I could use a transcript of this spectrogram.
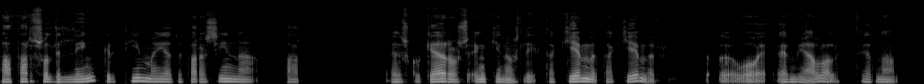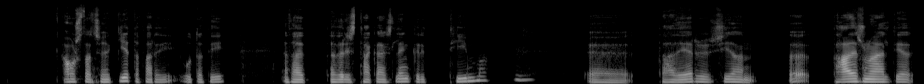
það þarf svolítið lengri tíma í að þau fara að sína þar eh, sko geðrósengin á slíkt það kemur, það kemur og er mjög alvarlegt hérna, ástand sem það geta farið út af því en það, það verðist takaðist lengri tíma mm. það eru síðan uh, það er svona held ég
